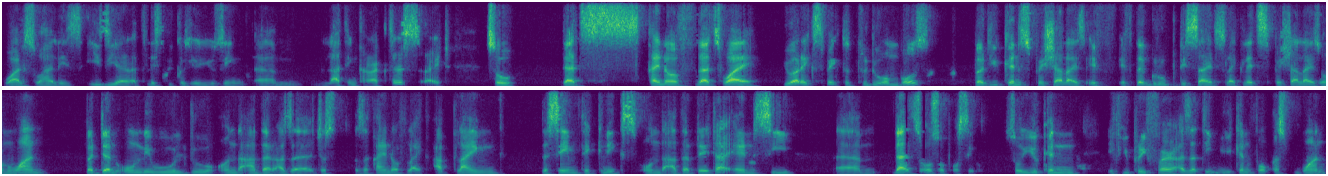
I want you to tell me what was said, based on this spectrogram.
while Swahili is easier, at least because you're using um, Latin characters, right? So that's kind of that's why you are expected to do on both, but you can specialize if if the group decides like let's specialize on one, but then only we will do on the other as a just as a kind of like applying the same techniques on the other data and see um, that's also possible. So you can, if you prefer as a team, you can focus one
